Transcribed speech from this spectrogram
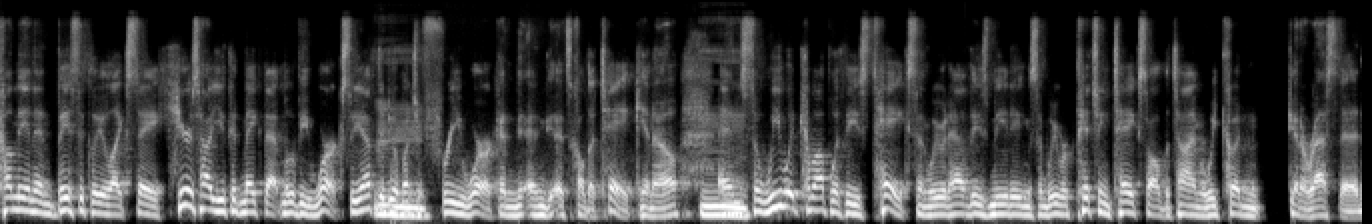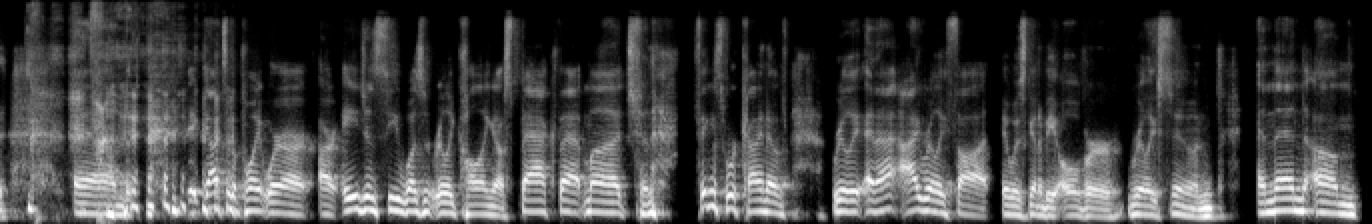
come in and basically like say, here's how you could make that movie work. So you have to do a bunch of free work and, and it's called a take, you know? And so we would come up with these takes and we would have these meetings and we were pitching takes all the time and we couldn't get arrested. And it got to the point where our, our agency wasn't really calling us back that much. And things were kind of really, and I, I really thought it was going to be over really soon. And then um,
